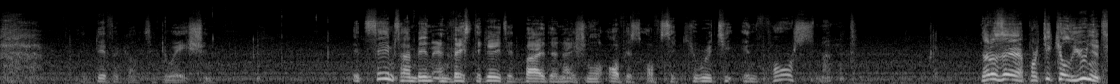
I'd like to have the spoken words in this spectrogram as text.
A difficult situation. It seems I'm being investigated by the National Office of Security Enforcement. There is a particular unit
